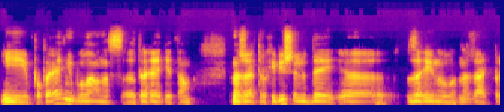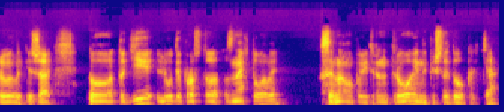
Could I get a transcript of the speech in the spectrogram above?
і попередньо була у нас е, трагедія. Там, на жаль, трохи більше людей е, загинуло. На жаль, превеликий жаль. То тоді люди просто знехтували сигналом повітряної тривоги і не пішли до укриття.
